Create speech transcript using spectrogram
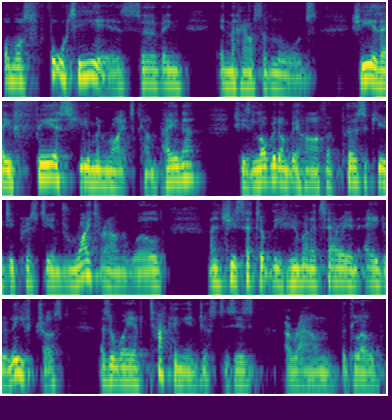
almost 40 years serving in the House of Lords she is a fierce human rights campaigner. She's lobbied on behalf of persecuted Christians right around the world, and she set up the Humanitarian Aid Relief Trust as a way of tackling injustices around the globe.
